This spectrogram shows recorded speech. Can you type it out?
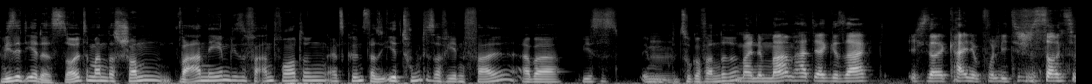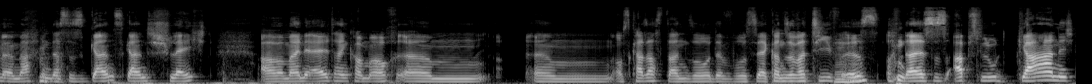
Wie seht ihr das? Sollte man das schon wahrnehmen, diese Verantwortung als Künstler? Also ihr tut es auf jeden Fall, aber wie ist es im Mhm. Bezug auf andere? meine Mom hat ja gesagt, ich soll keine politischen Songs mehr machen. Das ist ganz, ganz schlecht. Aber meine Eltern kommen auch ähm, ähm, aus Kasachstan, so, wo es sehr konservativ Mhm. ist. Und da ist es absolut gar nicht.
